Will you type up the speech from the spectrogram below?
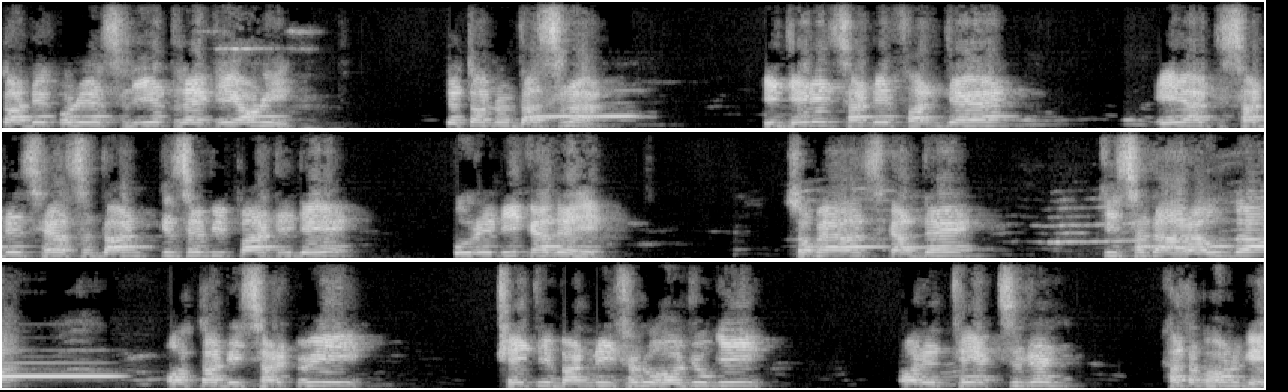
ਤੁਹਾਡੇ ਕੋਲੇ ਅਸਲੀਅਤ ਲੈ ਕੇ ਆਉਣੀ ਤੇ ਤੁਹਾਨੂੰ ਦੱਸਣਾ ਕਿ ਜਿਹੜੇ ਸਾਡੇ ਫਰਜ਼ ਹੈ ਇਹ ਅੱਜ ਸਾਡੇ ਸਿਆਸਤਦਾਨ ਕਿਸੇ ਵੀ ਪਾਰਟੀ ਦੇ ਪੂਰੇ ਨਹੀਂ ਕਰ ਰਹੇ। ਸੋ ਮੈਂ ਆਸ ਕਰਦਾ ਕਿ ਸੁਧਾਰ ਆਊਗਾ ਔਰ ਤੁਹਾਡੀ ਸੜਕ ਵੀ ਛੇਤੀ ਬਣਨੀ ਸ਼ੁਰੂ ਹੋ ਜੂਗੀ ਔਰ ਇੱਥੇ ਐਕਸੀਡੈਂਟ ਖਤਮ ਹੋਣਗੇ।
